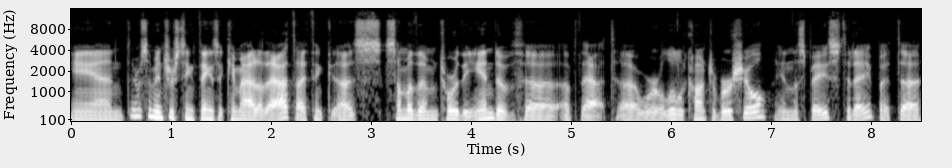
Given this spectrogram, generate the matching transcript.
And there were some interesting things that came out of that. I think uh, some of them toward the end of uh, of that uh, were a little controversial in the space today. But uh,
